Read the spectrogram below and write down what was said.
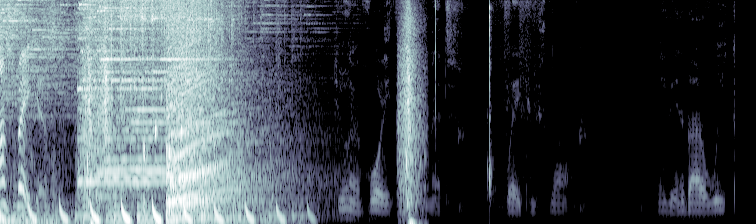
Las Vegas. 240,000, that's way too small. Maybe in about a week.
